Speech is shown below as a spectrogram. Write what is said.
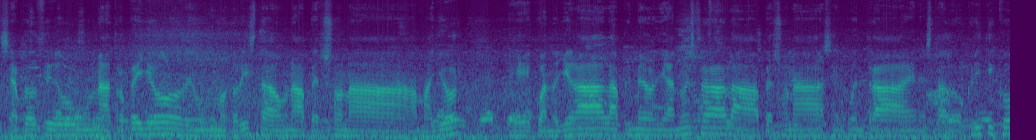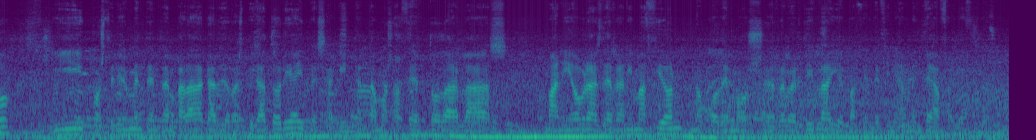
Se ha producido un atropello de un motorista a una persona mayor. Eh, cuando llega la primera unidad nuestra, la persona se encuentra en estado crítico y posteriormente entra en parada cardiorrespiratoria y pese a que intentamos hacer todas las maniobras de reanimación, no podemos eh, revertirla y el paciente finalmente ha fallecido.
